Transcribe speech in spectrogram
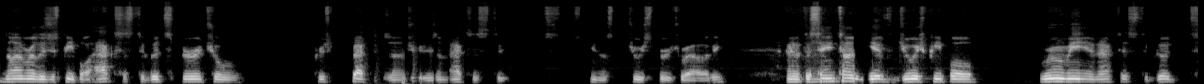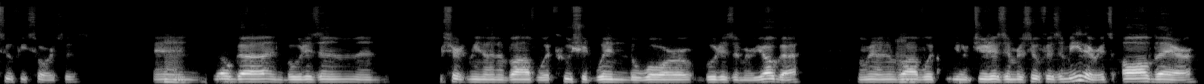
non religious people access to good spiritual perspectives on Judaism, access to you know Jewish spirituality, and at the Hmm. same time give Jewish people Rumi and access to good Sufi sources hmm. and yoga and Buddhism and we're certainly not involved with who should win the war, Buddhism or yoga. And We're not hmm. involved with you know Judaism or Sufism either. It's all there,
